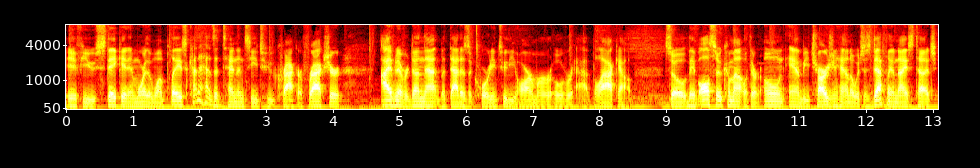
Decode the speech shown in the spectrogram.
if you stake it in more than one place, kind of has a tendency to crack or fracture. I've never done that, but that is according to the armor over at Blackout. So they've also come out with their own ambi charging handle, which is definitely a nice touch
